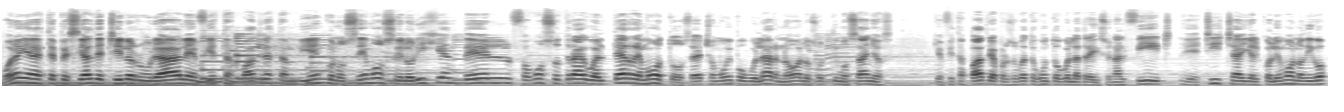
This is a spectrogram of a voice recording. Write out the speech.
Bueno, y en este especial de Chile Rural en Fiestas Patrias también conocemos el origen del famoso trago, el terremoto. Se ha hecho muy popular, ¿no? En los últimos años que en Fiestas Patrias, por supuesto, junto con la tradicional fich, eh, chicha y el colemono, digo,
